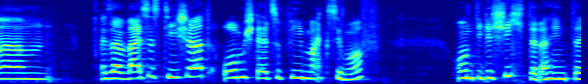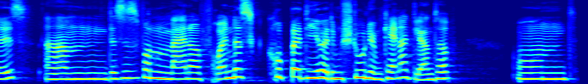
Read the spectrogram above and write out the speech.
Ähm, also ein weißes T-Shirt, oben steht Sophie Maximov. Und die Geschichte dahinter ist, ähm, das ist von meiner Freundesgruppe, die ich halt im Studium kennengelernt habe. Und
